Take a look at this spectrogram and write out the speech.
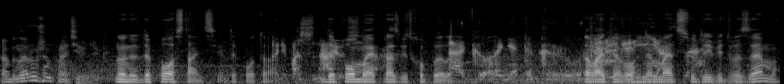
Обнаружен противник. Ну не депо, а станції, депо то. Депо ми якраз відхопили. Огонь, это круто! Давайте вогнемет ясно. сюди відвеземо.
